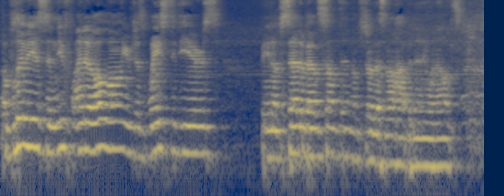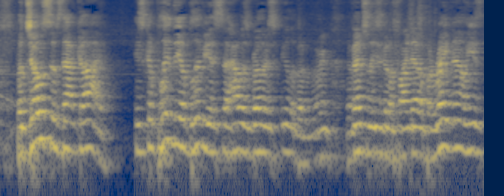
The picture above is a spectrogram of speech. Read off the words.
oblivious, and you find out all along you've just wasted years being upset about something. I'm sure that's not happened to anyone else. But Joseph's that guy. He's completely oblivious to how his brothers feel about him. I mean, eventually he's going to find out, but right now he's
